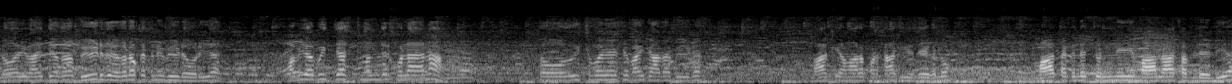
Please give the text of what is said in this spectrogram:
लो जी भाई देख लो भीड़ देख लो कितनी भीड़ हो रही है। अभी अभी जस्ट मंदिर खुला है ना तो इस वजह से भाई ज़्यादा भीड़ है। बाकी हमारा प्रसाद ये देख लो। माता के लिए चुन्नी माला सब ले लिया।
